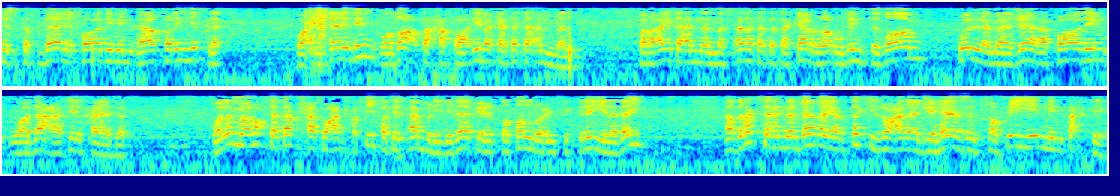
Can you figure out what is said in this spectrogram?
في استقبال قادم آخر مثلك. وعندئذ وضعت حقائبك تتأمل. فرأيت أن المسألة تتكرر بانتظام كلما جاء قادم ودعت الحاجة. ولما رحت تبحث عن حقيقة الأمر بدافع التطلع الفكري لديك أدركت أن الباب يرتكز على جهاز خفي من تحته.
